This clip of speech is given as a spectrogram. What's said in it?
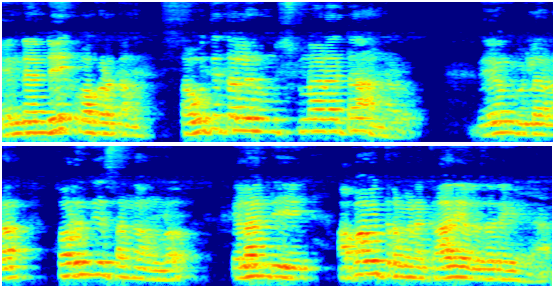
ఏంటండి? ఒకడు తన సౌతి తల్లిని ఉంచుతున్నాడట అన్నాడు. దేవుని పిల్లరా కొరింది సంఘంలో ఇలాంటి అపవిత్రమైన కార్యాలు జరిగాయా?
